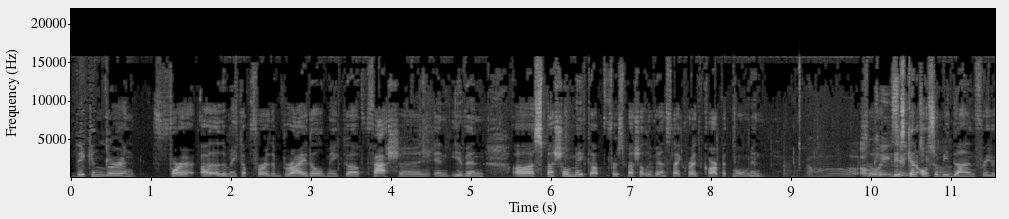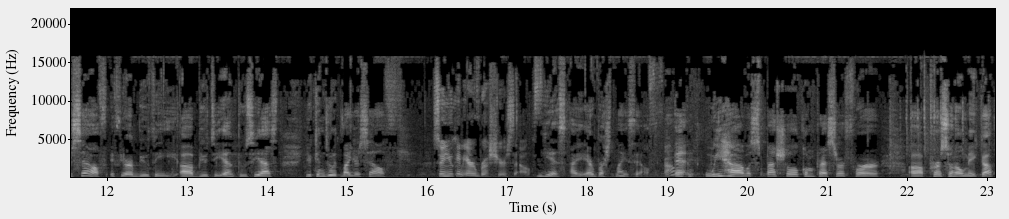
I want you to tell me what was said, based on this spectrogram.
they can learn for uh, the makeup for the bridal makeup, fashion, and even uh, special makeup for special events like red carpet moment. Oh, So okay. this you can also be done for yourself. If you're a beauty uh, beauty enthusiast, you can do it by yourself. So you can airbrush yourself. Yes, I airbrushed myself. Oh. And we have a special compressor for uh, personal makeup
